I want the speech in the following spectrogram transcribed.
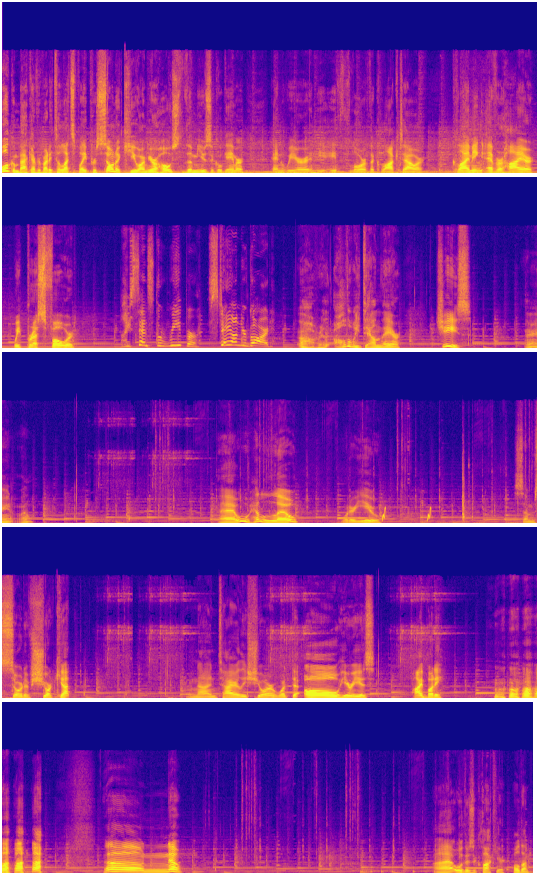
Welcome back, everybody, to Let's Play Persona Q. I'm your host, the Musical Gamer, and we are in the eighth floor of the clock tower. Climbing ever higher, we press forward. I sense the Reaper. Stay on your guard. Oh, really? All the way down there? Jeez. Alright, well. Uh, ooh, hello. What are you? Some sort of shortcut? I'm not entirely sure what the- Oh, here he is. Hi, buddy. oh, no. Uh, oh, there's a clock here. Hold on.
